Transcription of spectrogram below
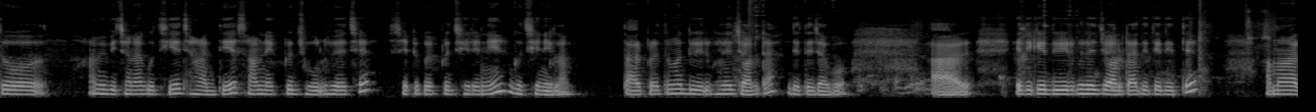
তো আমি বিছানা গুছিয়ে ঝাঁট দিয়ে সামনে একটু ঝুল হয়েছে, সেটুকু একটু ঝেড়ে নিয়ে গুছিয়ে নিলাম। তারপরে তোমার দুইয়ের ঘরে জলটা দিতে যাব। আর এদিকে দুইয়ের ঘরে জলটা দিতে দিতে আমার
